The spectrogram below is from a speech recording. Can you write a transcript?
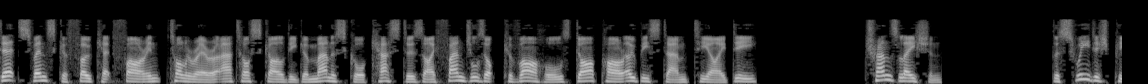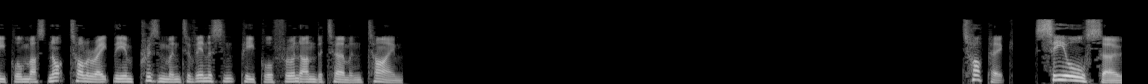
Det svenska folket far inte tolerera att oskyldiga människor kastas i fangels och kvarhålls där par obestämd tid. Translation The Swedish people must not tolerate the imprisonment of innocent people for an undetermined time. See also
